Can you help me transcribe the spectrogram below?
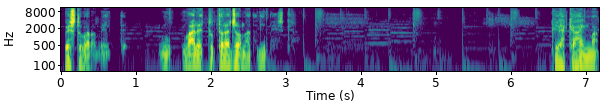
Questo veramente vale tutta la giornata di pesca. Qui la calma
